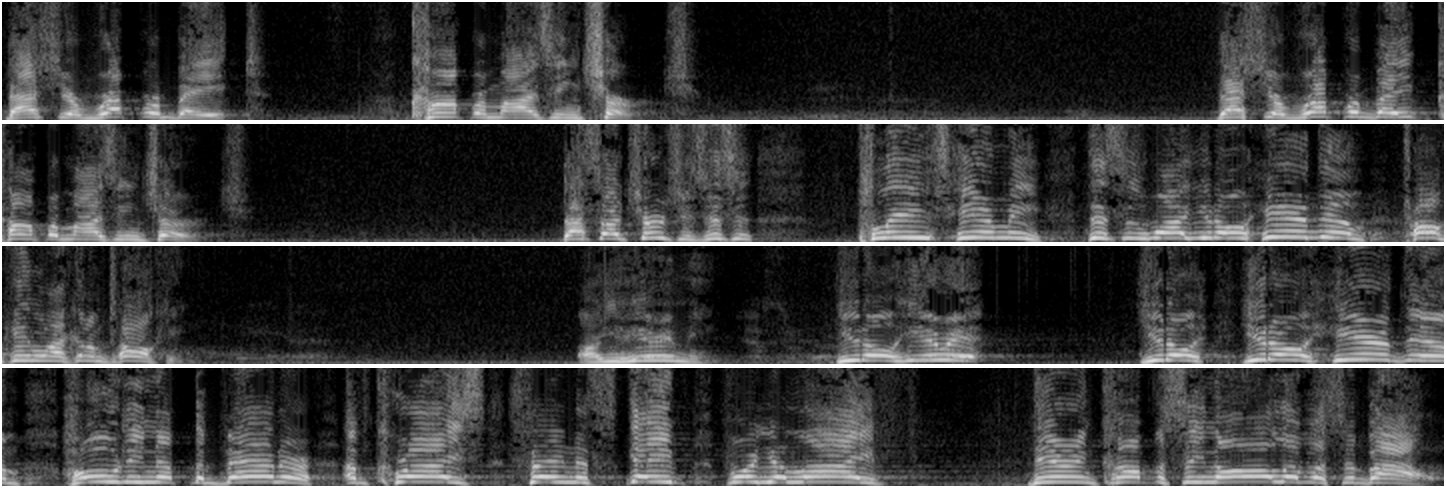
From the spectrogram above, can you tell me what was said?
That's your reprobate, compromising church. That's your reprobate, compromising church. That's our churches. This is, please hear me. This is why you don't hear them talking like I'm talking. Are you hearing me? You don't hear it. You don't, you don't hear them holding up the banner of Christ saying, Escape for your life. They're encompassing all of us about.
